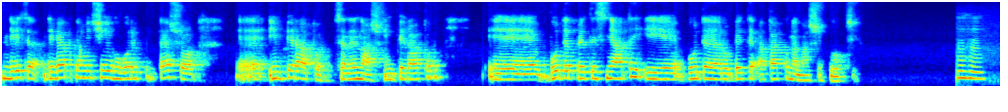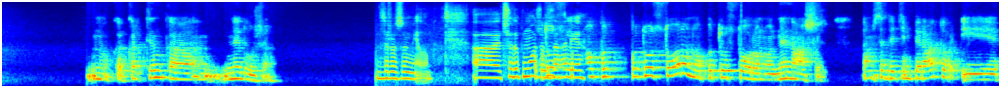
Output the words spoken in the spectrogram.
Дивіться, дев'ятка мечей говорить про те, що е, імператор це не наш імператор, буде притисняти і буде робити атаку на наших хлопців. Угу. Ну, картинка не дуже. Зрозуміло. Чи допоможе По ту, взагалі? по, по ту сторону, по ту сторону, не наших. Там сидить імператор, і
